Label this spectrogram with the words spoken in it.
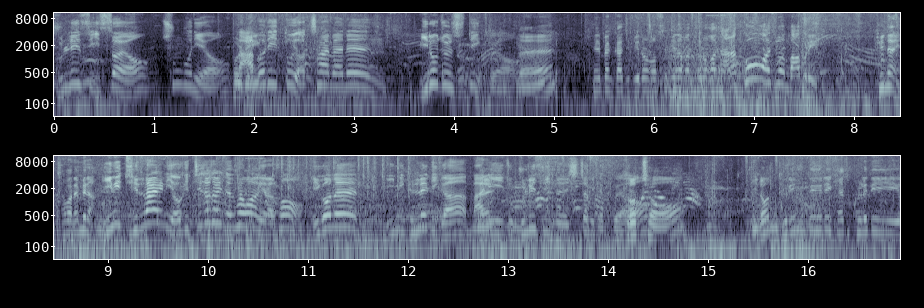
굴릴 수 있어요. 충분히요. 홀딩. 마블이 또 여차하면은 밀어줄 수도 있고요. 네 힐벤까지 밀어넣습니다만 들어가지 않았고 하지만 마무리 뒷라인 잡아냅니다 이미 뒷라인이 여기 찢어져 있는 상황이라서 이거는 이미 글래디가 많이 좀 굴릴 수 있는 시점이 됐고요. 네. 그렇죠 이런 그림들이 계속 글래디,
